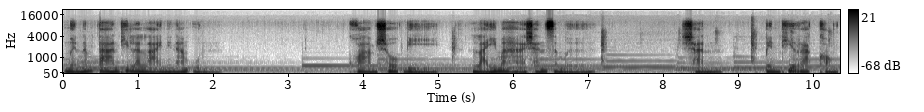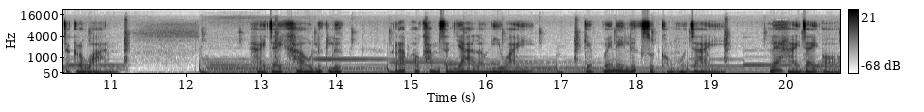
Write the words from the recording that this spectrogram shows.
เหมือนน้ำตาลที่ละลายในน้ำอุ่น ความโชคดี ไหลมาหาฉันเสมอ ฉันเป็นที่รักของจักรวาล หายใจเข้าลึกๆ รับเอาคำสัญญาเหล่านี้ไว้ เก็บไว้ในลึกสุดของหัวใจ และหายใจออก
